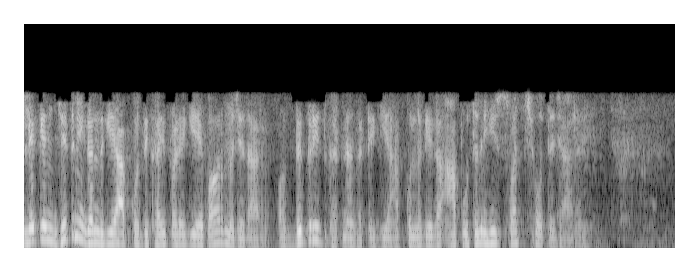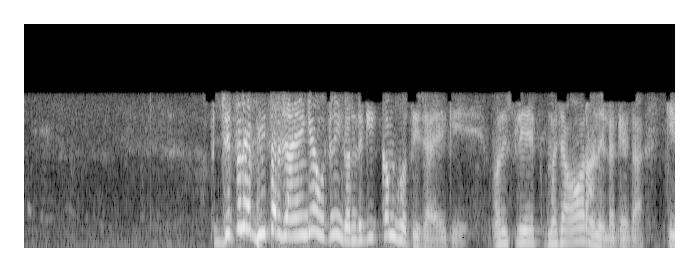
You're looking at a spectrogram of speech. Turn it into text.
लेकिन जितनी गंदगी आपको दिखाई पड़ेगी एक और मज़ेदार और विपरीत घटना घटेगी। आपको लगेगा आप उतने ही स्वच्छ होते जा रहे हैं। जितने भीतर जाएँगे, उतनी गंदगी कम होती जाएगी। और इसलिए एक मज़ा और आने लगेगा कि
